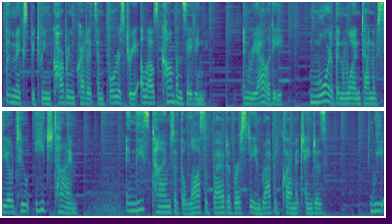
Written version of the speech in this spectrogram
The mix between carbon credits and forestry allows compensating, in reality, more than one ton of CO2 each time. In these times of the loss of biodiversity and rapid climate changes, we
